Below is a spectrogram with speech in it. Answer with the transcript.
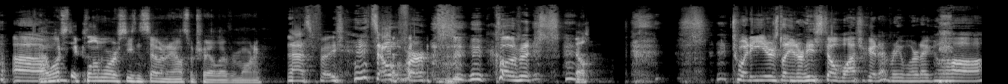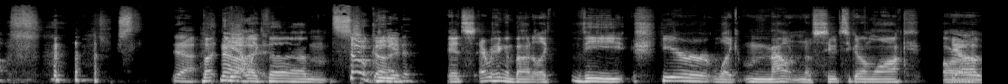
Um, I watch the Clone Wars season seven announcement trailer every morning. That's it's over. Close. No. Twenty years later, he's still watching it every morning. Oh, Just- yeah, But no, yeah, like the um, so good. it's everything about it. Like the sheer like mountain of suits you can unlock are Yeah.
